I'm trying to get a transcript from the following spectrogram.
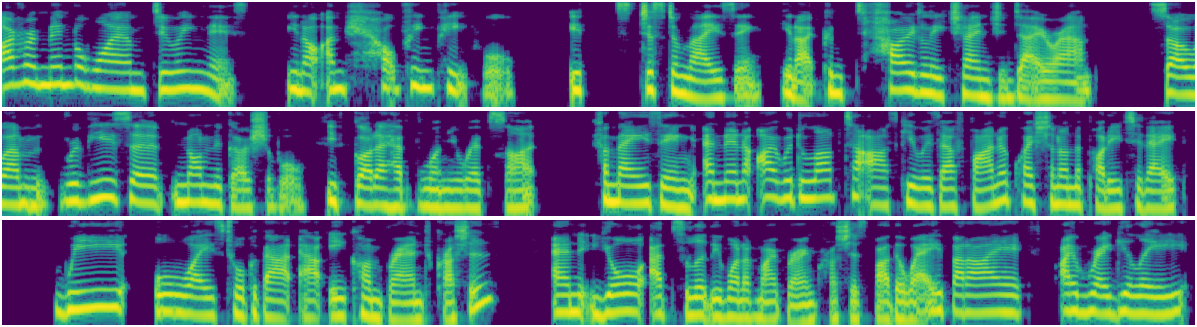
I remember why I'm doing this. You know, I'm helping people. It's just amazing. You know, it can totally change your day around. So, um, reviews are non negotiable. You've got to have them on your website. Amazing. And then I would love to ask you as our final question on the potty today. We always talk about our ecom brand crushes. And you're absolutely one of my brand crushes, by the way. But I, I regularly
